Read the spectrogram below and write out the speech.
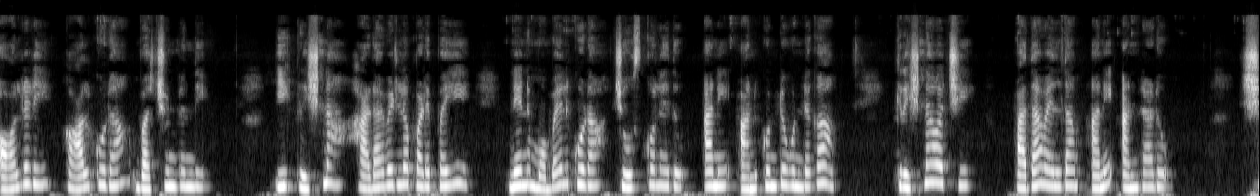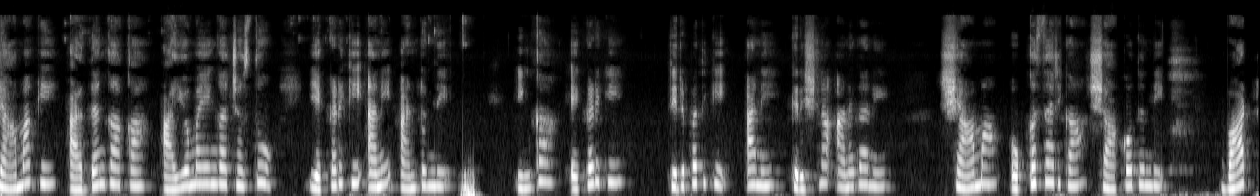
ఆల్రెడీ కాల్ కూడా వచ్చుంటుంది. ఈ కృష్ణ హడావిడిలో పడిపోయి నేను మొబైల్ కూడా చూసుకోలేదు అని అనుకుంటూ ఉండగా కృష్ణ వచ్చి పద వెళ్దాం అని అంటాడు. శ్యామకి అర్థం కాక అయోమయంగా చూస్తూ ఎక్కడికి అని అంటుంది. ఇంకా ఎక్కడికి? తిరుపతికి అని కృష్ణ అనగానే శ్యామ ఒక్కసారిగా షాక్ అవుతుంది. వాట్?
